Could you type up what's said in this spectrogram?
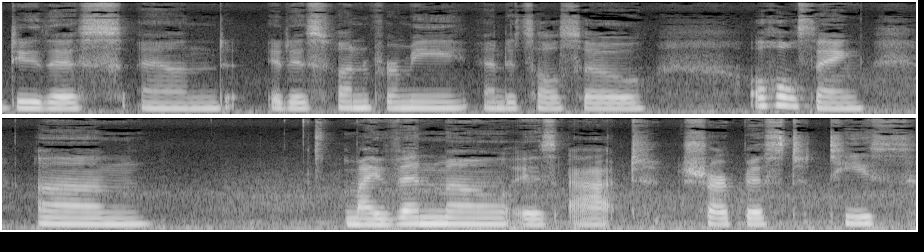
do this and it is fun for me and it's also a whole thing. Um, my Venmo is at sharpest teeth,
